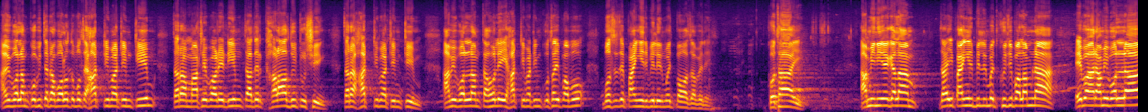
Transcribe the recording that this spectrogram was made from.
আমি বললাম, কবিতাটা বলো তো, বলছে হাট্টিমা টিম টিম, তারা মাঠে পাড়ে ডিম, তাদের খাড়া দুইটু সিং তারা হাট্টিমা টিম টিম। আমি বললাম, তাহলে এই হাট্টিমা টিম কোথায় পাবো? বলছে যে পাঙ্গির বিলির মধ্যে পাওয়া যাবে না কোথায়? আমি নিয়ে গেলাম। যাই পাঙ্গির বিলির মধ্যে খুঁজে পেলাম না। এবার আমি বললাম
